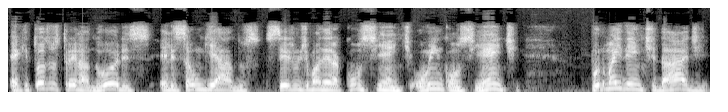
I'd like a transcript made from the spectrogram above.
é que todos os treinadores, eles são guiados, sejam de maneira consciente ou inconsciente, por uma identidade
